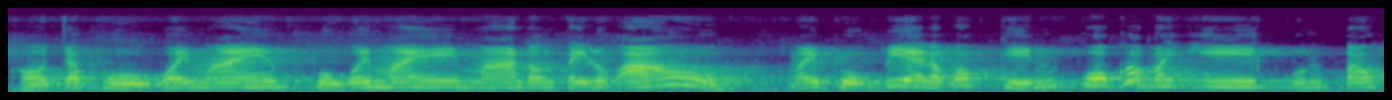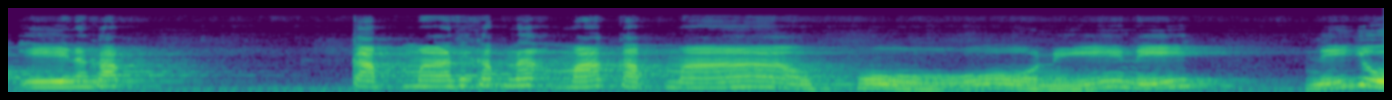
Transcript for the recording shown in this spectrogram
เขาจะผูกไว้ไหม ผูกไว้ไหมมาโดนตีลูกเอา ไม่ผูกเบี้ยเราก็กินกวบเข้าไปอีกขุนตองอีนะครับ กลับมาที่ครับนะมากลับมาโอ้โหหนีหนีหนีอยู่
